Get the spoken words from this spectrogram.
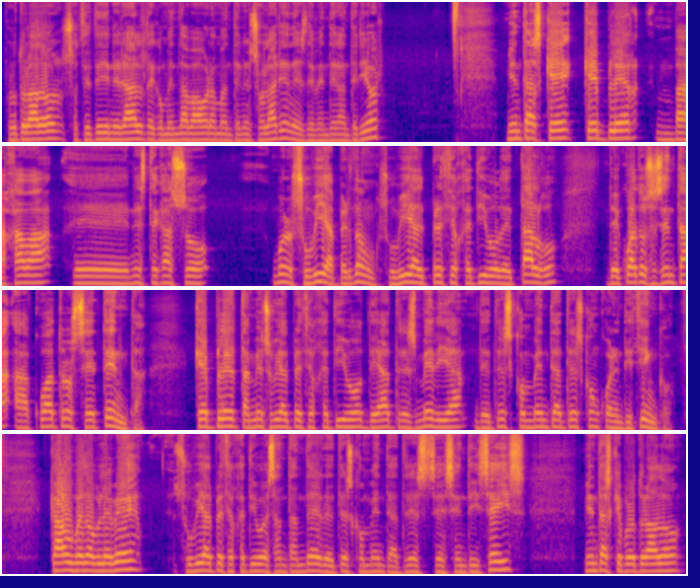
Por otro lado, Societe General recomendaba ahora mantener Solaria desde vender anterior, mientras que Kepler bajaba, eh, en este caso, bueno, subía, perdón, subía el precio objetivo de Talgo de 4,60 a 4,70 Kepler también subía el precio objetivo de A3 media de 3,20 a 3,45. KW subía el precio objetivo de Santander de 3,20 a 3,66, mientras que por otro lado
